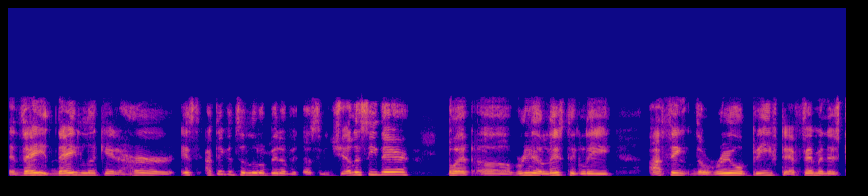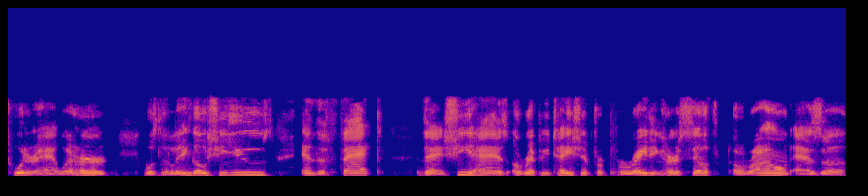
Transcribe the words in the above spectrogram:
they they look at her. It's I think it's a little bit of, of some jealousy there, but uh realistically, I think the real beef that feminist Twitter had with her was the lingo she used and the fact that she has a reputation for parading herself around as a,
